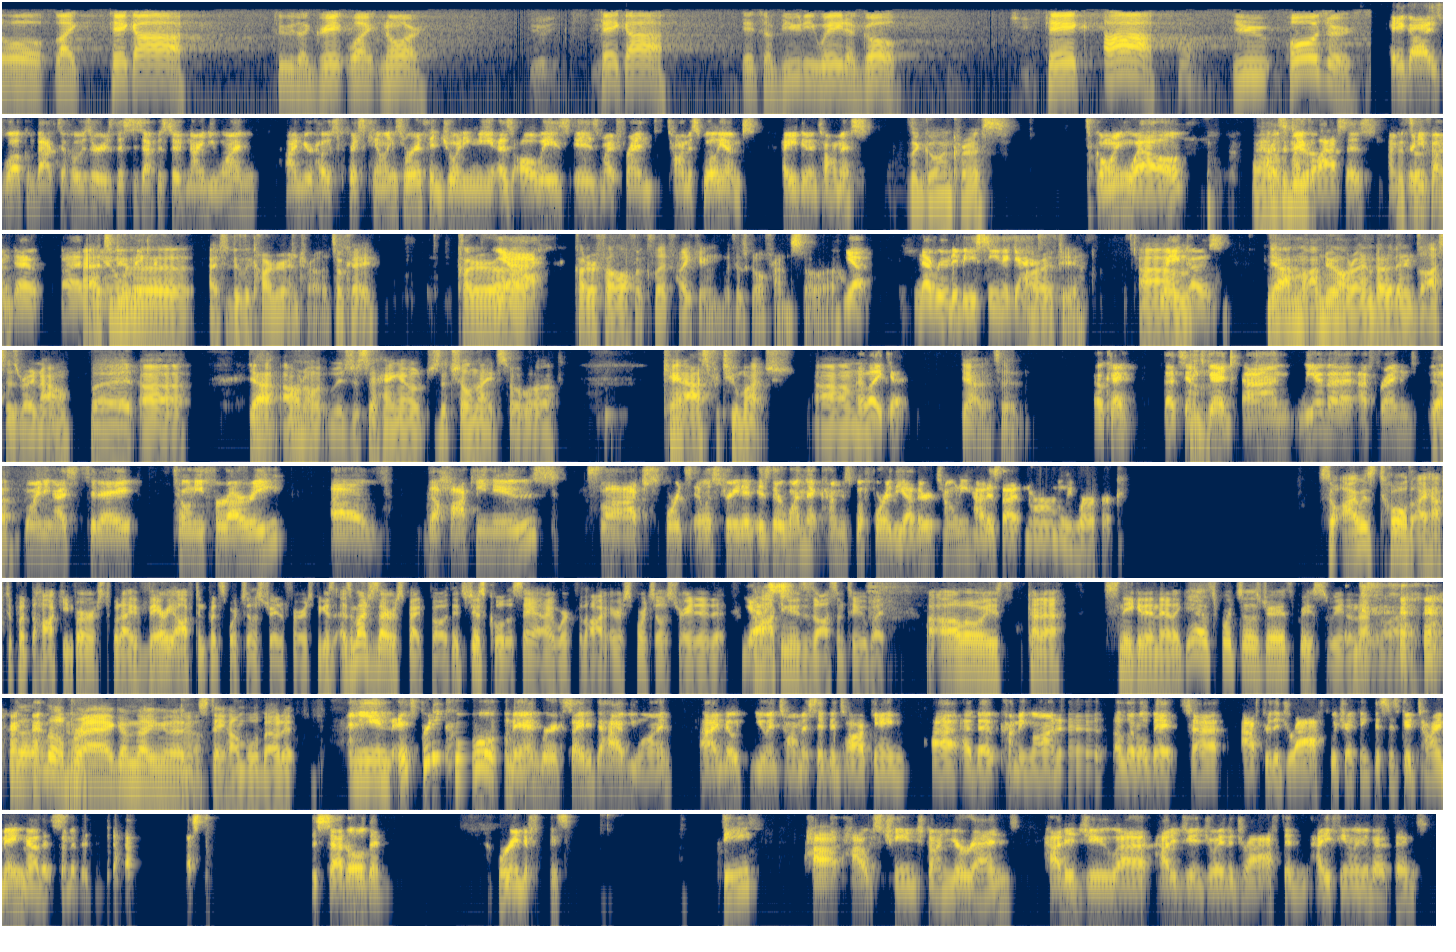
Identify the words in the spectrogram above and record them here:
So, like, take off to the great white north. Take off. It's a beauty way to go. Take off, you hosers. Hey guys, welcome back to Hosers. This is episode 91. I'm your host Chris Killingsworth, and joining me as always is my friend Thomas Williams. How you doing, Thomas? How's it going, Chris? It's going well. I had Broke to my do. glasses. I'm It's pretty okay. bummed out, but I had to know, do the. I had to do the Carter intro. It's okay. Carter. Uh, Yeah. Carter fell off a cliff hiking with his girlfriend. So uh, Yep. Never to be seen again. R.I.P. Way Um, it goes. yeah, I'm. I'm doing all right. I'm better than your glasses right now. But uh, yeah, I don't know. It was just a hangout, just a chill night. So uh, can't ask for too much. Um, I like it. Yeah, that's it. Okay. That sounds good. Um, we have a, a friend Yeah. joining us today, Tony Ferrari of the Hockey News slash Sports Illustrated. Is there one that comes before the other, Tony? How does that normally work? So I was told I have to put the hockey first, but I very often put Sports Illustrated first because as much as I respect both, it's just cool to say I work for the hockey or Sports Illustrated. Yes. The hockey news is awesome too, but I'll always kind of sneak it in there like, yeah, Sports Illustrated, it's pretty sweet. I'm not gonna lie. a little brag. I'm not even gonna Yeah. stay humble about it. I mean, it's pretty cool, man. We're excited to have you on. I know you and Thomas had been talking uh, about coming on a, a little bit uh, after the draft, which I think this is good timing now that some of the dust is settled and we're into see how how it's changed on your end. How did you uh, how did you enjoy the draft and how you feeling about things?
